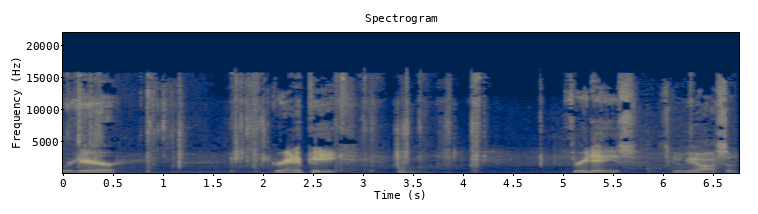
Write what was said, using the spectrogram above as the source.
We're here. Granite Peak. Three days. It's going to be awesome.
